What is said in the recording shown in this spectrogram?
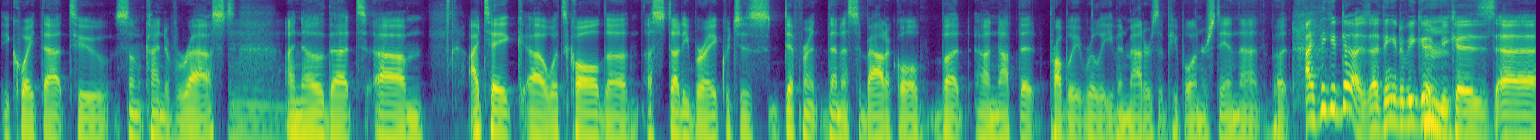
equate that to some kind of rest. Mm. I know that um, I take uh, what's called a, a, study break, which is different than a sabbatical, but uh, not that probably it really even matters that people understand that. But I think it does. I think it'll be good mm. because uh,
